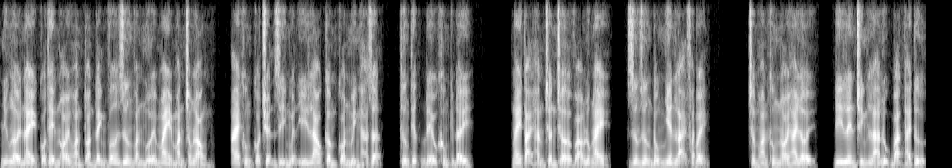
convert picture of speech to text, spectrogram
Những lời này có thể nói hoàn toàn đánh vỡ dương văn mới may mắn trong lòng, ai không có chuyện gì nguyện ý lao cầm con mình hạ giận, thương tiếc đều không kịp đây. Ngay tại hắn trần chờ vào lúc này, dương dương đống nhiên lại phát bệnh. Trầm hoan không nói hai lời, đi lên chính là lục bạn thái tử,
